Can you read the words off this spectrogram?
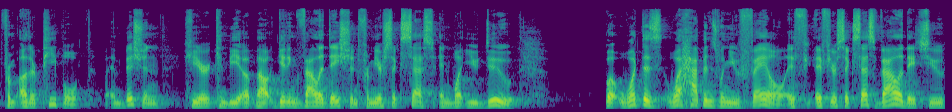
from other people, but ambition here can be about getting validation from your success and what you do. But what, does, what happens when you fail? If, if your success validates you,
